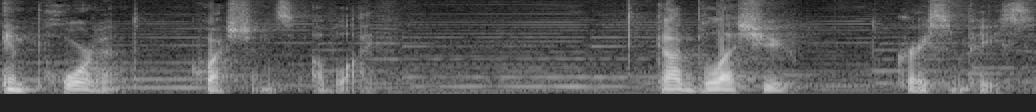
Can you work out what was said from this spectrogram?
important questions of life. God bless you. Grace and peace.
